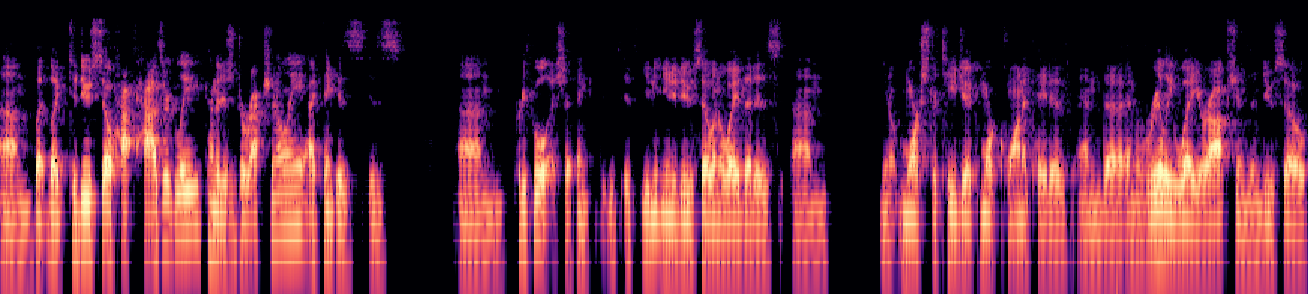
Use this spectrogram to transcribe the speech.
Um, but like to do so haphazardly, kind of just directionally, I think is is um, pretty foolish. I think it's, it's, you need to do so in a way that is um, you know more strategic, more quantitative, and uh, and really weigh your options and do so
